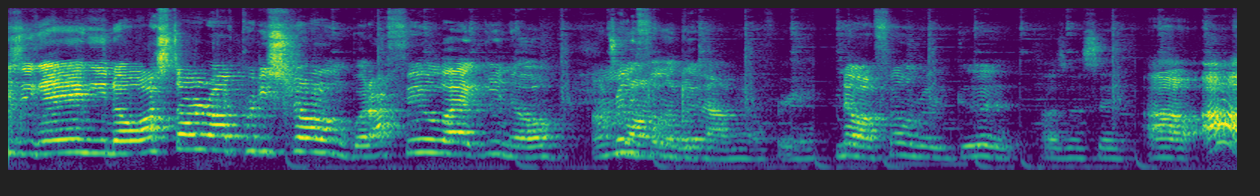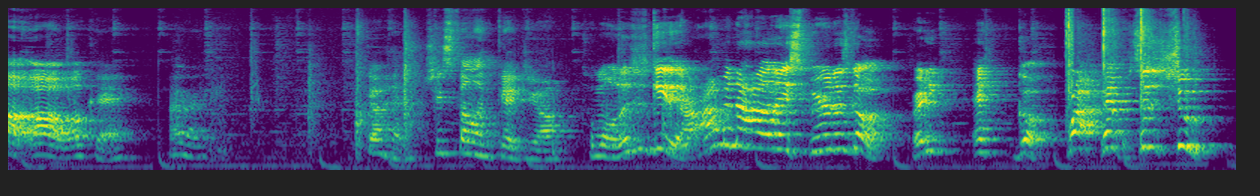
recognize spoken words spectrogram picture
Ezee gang. You know, I started off pretty strong, but I feel like you know, I'm It's really going a feeling little good. downhill for you. No, I'm feeling really good. I was gonna say, Oh, oh, oh, okay. All right. Go ahead. She's feeling good, y'all. come on, let's just get it. I'm in the holiday spirit. Let's go. Ready and go. Rock paper scissors shoot.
